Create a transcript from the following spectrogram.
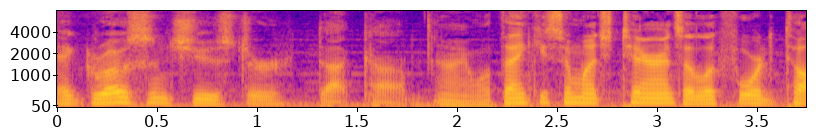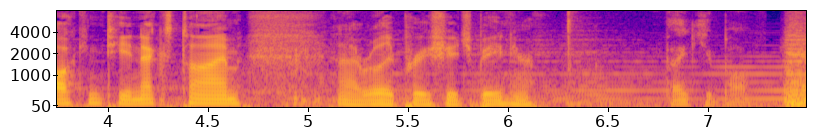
at grossandschuster.com. All right. Well, thank you so much, Terence. I look forward to talking to you next time, and I really appreciate you being here. Thank you, Paul.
